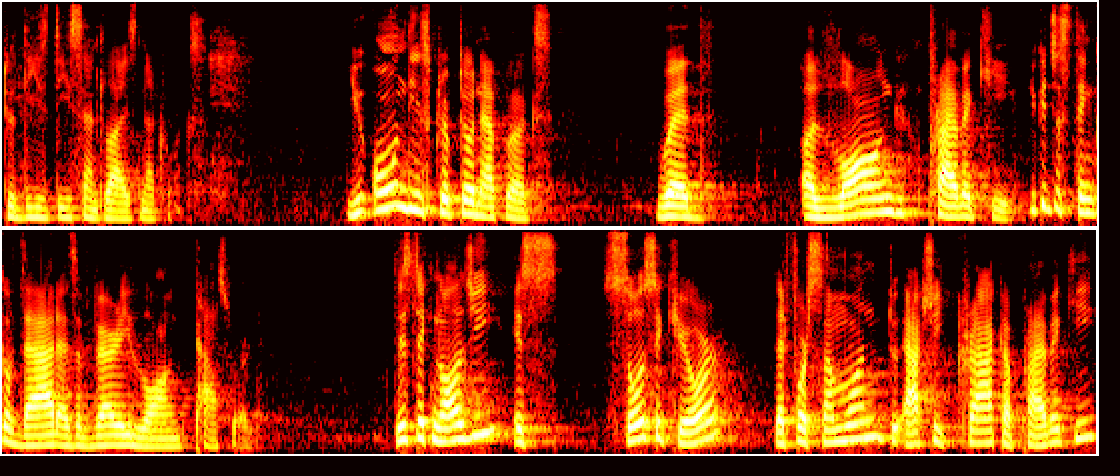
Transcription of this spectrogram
to these decentralized networks. You own these crypto networks with a long private key. You could just think of that as a very long password. This technology is so secure that for someone to actually crack a private key,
